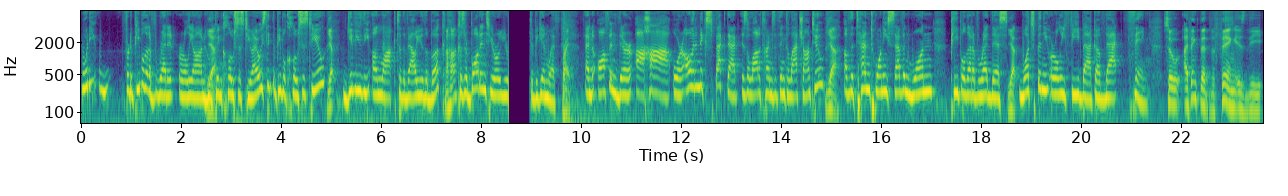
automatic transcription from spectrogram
what do you for the people that have read it early on who've Yeah. been closest to you, I always think the people closest to you Yep. give you the unlock to the value of the book because Uh-huh. they're bought into your your to begin with. Right. And often their aha or oh I didn't expect that is a lot of times the thing to latch onto. Yeah. Of the 10, 27, 1 people that have read this, Yep. what's been the early feedback of that thing? So I think that the thing is the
